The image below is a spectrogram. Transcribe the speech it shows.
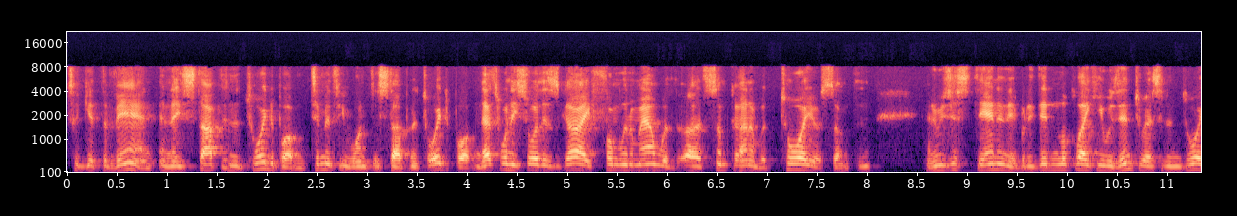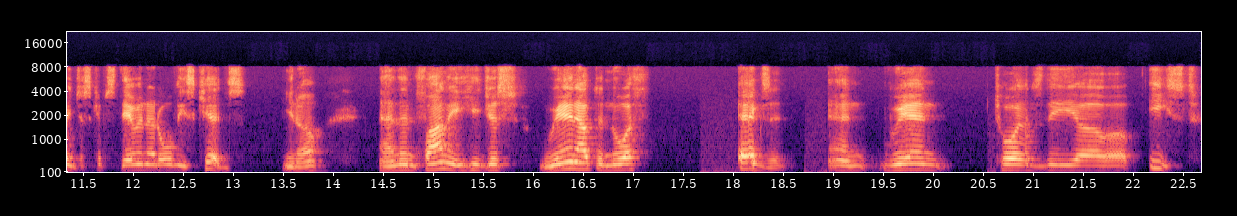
to get the van and they stopped in the toy department. Timothy wanted to stop in the toy department. That's when he saw this guy fumbling around with uh, some kind of a toy or something. And he was just standing there, but he didn't look like he was interested in the toy. He just kept staring at all these kids, you know. And then finally, he just ran out the north exit and ran towards the uh, east.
